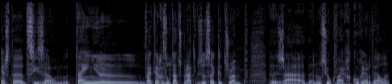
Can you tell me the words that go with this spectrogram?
esta decisão? Tem, uh, vai ter resultados práticos? Eu sei que Trump uh, já anunciou que vai recorrer dela.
